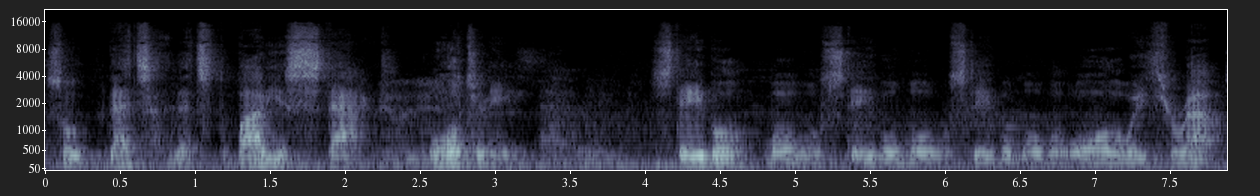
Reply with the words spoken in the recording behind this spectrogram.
so that's that's the body is stacked, alternating, stable, mobile, stable, mobile, stable, mobile, all the way throughout.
